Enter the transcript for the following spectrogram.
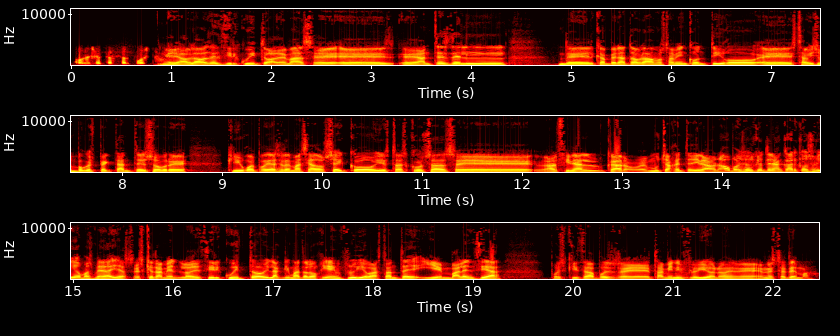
con ese tercer puesto. Eh, hablabas del circuito, además. eh, eh, eh, antes del, del campeonato hablábamos también contigo. Eh, estabais un poco expectantes sobre que igual podía ser demasiado seco y estas cosas. eh, al final, claro, eh, mucha gente dirá, no, pues es que tenían que haber conseguido más medallas. Es que también lo del circuito y la climatología influye bastante y en Valencia, pues quizá pues eh, también influyó ¿no? en, este tema.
